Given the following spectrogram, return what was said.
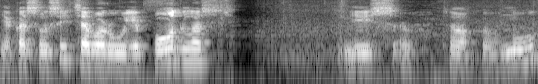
Якась лисиця ворує, подлость. Есть, так, ну,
